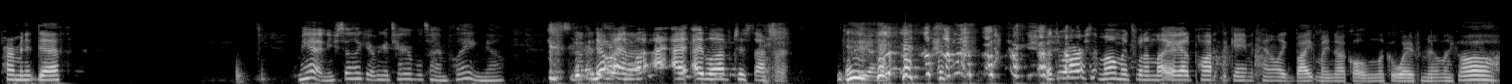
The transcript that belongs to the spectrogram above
permanent death? Man, you sound like you're having a terrible time playing now. No, I, lo- I, I love to suffer. Yeah. But there are some moments when I'm like, I gotta pause the game and kind of like bite my knuckle and look away from it. I'm like, oh,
